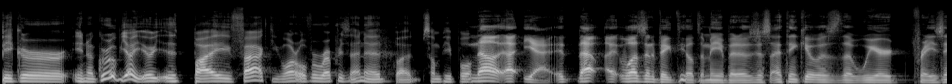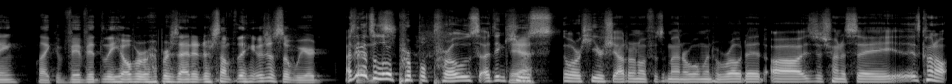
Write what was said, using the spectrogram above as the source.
bigger in a group. Yeah, you're it, by fact you are overrepresented. But some people, no, uh, yeah, it, that it wasn't a big deal to me, but it was just I think it was the weird phrasing, like vividly overrepresented or something. It was just a weird. I think it's a little purple prose. I think he Yeah. was, or he or she, I don't know if it's a man or woman who wrote it. Uh, is just trying to say it's kind of,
